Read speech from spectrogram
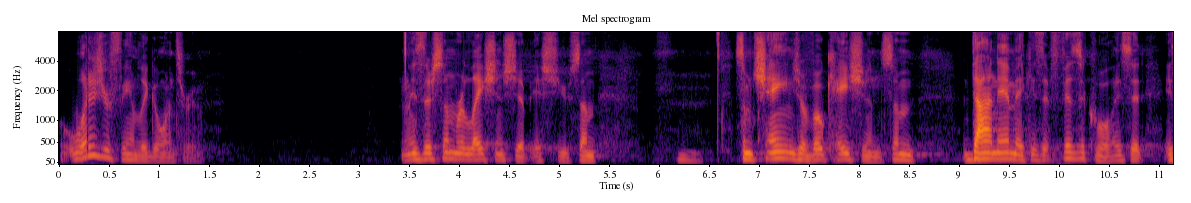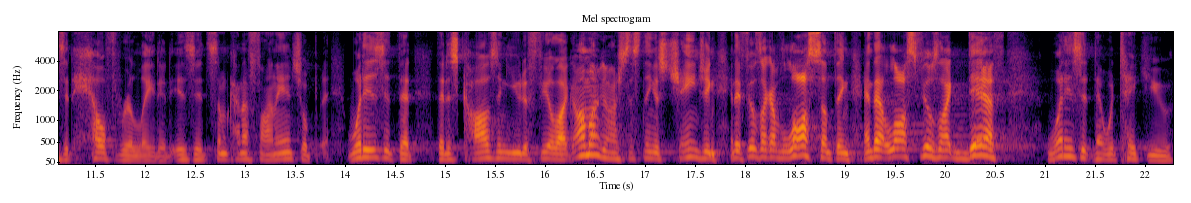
What is your family going through? Is there some relationship issue, some some change of vocation, some dynamic? Is it physical? Is it, is it health related? Is it some kind of financial? What is it that, that is causing you to feel like, oh my gosh, this thing is changing and it feels like I've lost something and that loss feels like death? What is it that would take you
